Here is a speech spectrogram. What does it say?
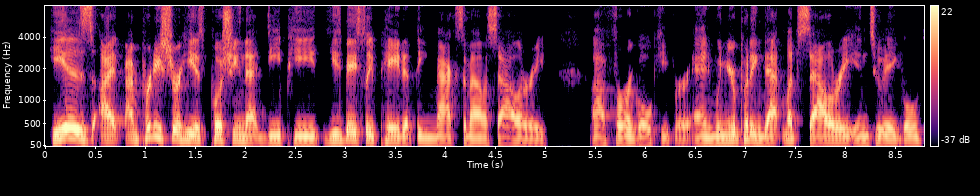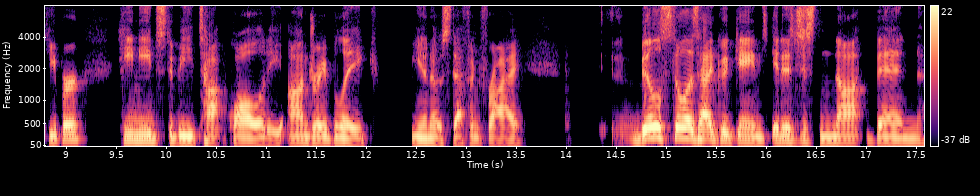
He is. I, I'm pretty sure he is pushing that DP. He's basically paid at the max amount of salary uh, for a goalkeeper. And when you're putting that much salary into a goalkeeper, he needs to be top quality. Andre Blake, you know, Stefan Frei. Bill still has had good games. It has just not been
